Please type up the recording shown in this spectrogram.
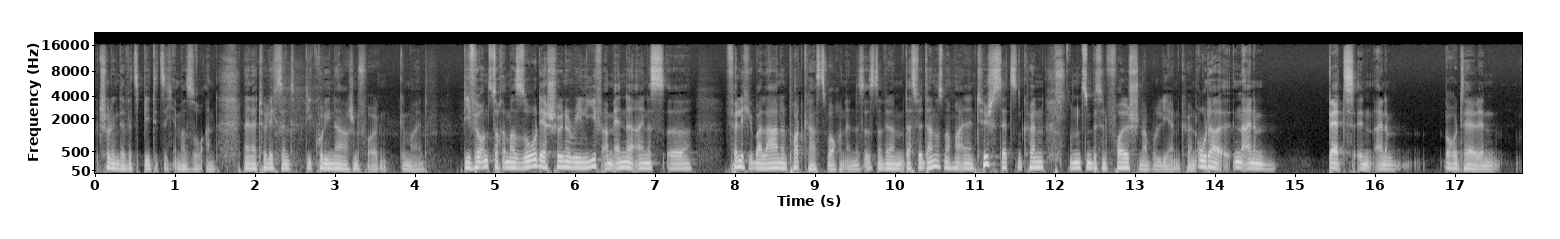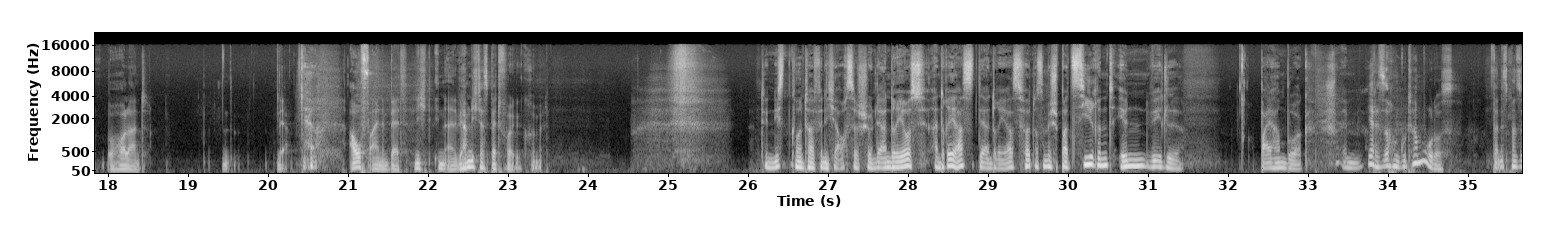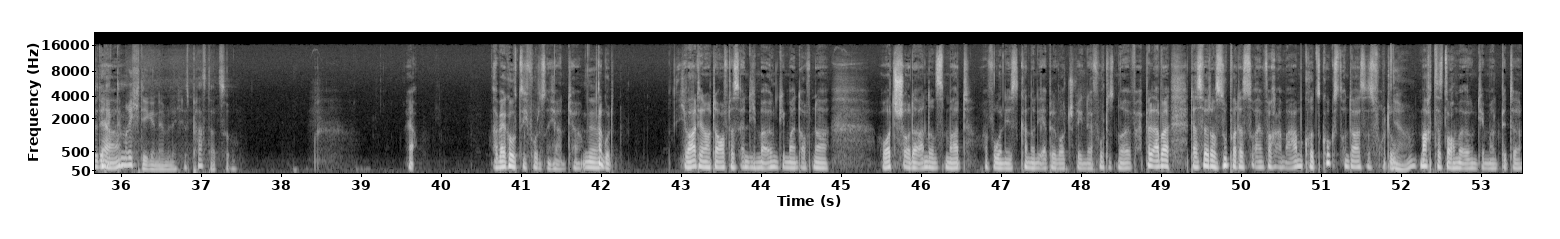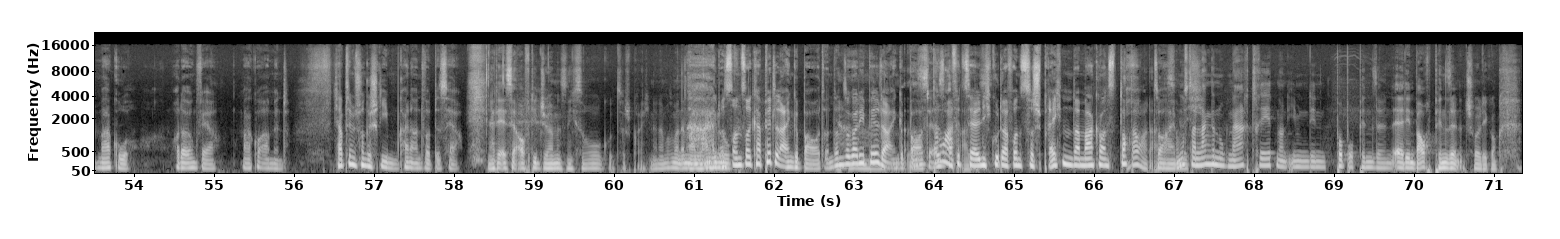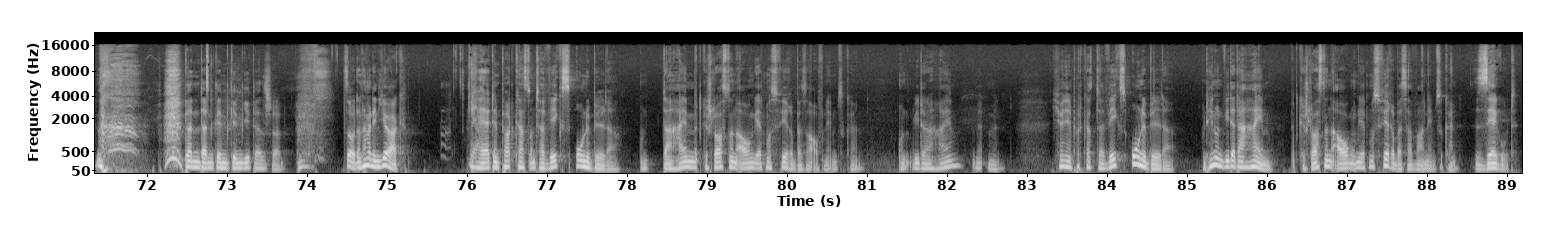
Entschuldigung, der Witz bietet sich immer so an. Nein, natürlich sind die kulinarischen Folgen gemeint. Die für uns doch immer so der schöne Relief am Ende eines äh, völlig überladenen Podcast-Wochenendes ist, dass wir dann uns nochmal an den Tisch setzen können und uns ein bisschen voll schnabulieren können. Oder in einem Bett in einem Hotel in Holland. Ja. ja. Auf einem Bett, nicht in einem. Wir haben nicht das Bett vollgekrümelt. Den nächsten Kommentar finde ich ja auch sehr schön. Der Andreas, Andreas, der Andreas hört uns nämlich spazierend in Wedel bei Hamburg. ja, das ist auch ein guter Modus. Dann ist man so direkt ja. im Richtigen nämlich. Das passt dazu. Ja. Aber er guckt sich Fotos nicht an. Tja. Ja. Na gut. Ich warte ja noch darauf, dass endlich mal irgendjemand auf einer Watch oder anderen Smart, obwohl nee, es kann nur die Apple Watch wegen der Fotos nur auf Apple, aber das wäre doch super, dass du einfach am Abend kurz guckst und da ist das Foto. Ja. Mach das doch mal irgendjemand bitte, Marco oder irgendwer, Marco Arment. Ich habe dem schon geschrieben, keine Antwort bisher. Ja, der ist ja auf die Germans nicht so gut zu sprechen. Ne? Da muss man immer ah, lang genug. uns unsere Kapitel eingebaut und dann ja, sogar die Bilder eingebaut. Er ist offiziell alles. nicht gut auf uns zu sprechen und da mag er uns doch dauert so heimlich. Man muss da lang genug nachtreten und ihm den Popo pinseln, äh, den Bauch pinseln, Entschuldigung. dann, dann geht das schon. So, dann haben wir den Jörg. Ja. Er hält den Podcast unterwegs ohne Bilder und daheim mit geschlossenen Augen die Atmosphäre besser aufnehmen zu können. Und wieder daheim mit, mit. Ich höre den Podcast unterwegs ohne Bilder und hin und wieder daheim mit geschlossenen Augen, um die Atmosphäre besser wahrnehmen zu können. Sehr gut.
